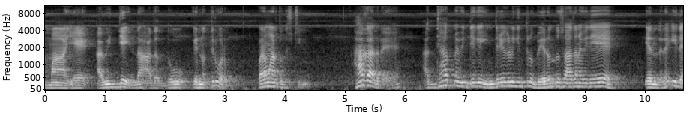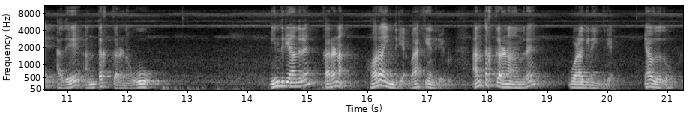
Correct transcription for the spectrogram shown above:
ಮಾಯೆ, ಅವಿದ್ಯೆಯಿಂದ ಆದದ್ದು ಎನ್ನುತ್ತಿರುವರು. ಪರಮಾರ್ಥ ದೃಷ್ಟಿಯಿಂದ. ಹಾಗಾದರೆ ಅಧ್ಯಾತ್ಮ ವಿದ್ಯೆಗೆ ಇಂದ್ರಿಯಗಳಿಗಿಂತಲೂ ಬೇರೊಂದು ಸಾಧನವಿದೆಯೇ ಎಂದರೆ ಇದೆ. ಅದೇ ಅಂತಃಕರಣವು. ಇಂದ್ರಿಯ ಅಂದರೆ ಕರಣ, ಹೊರ ಇಂದ್ರಿಯ ಬಾಕಿ ಇಂದ್ರಿಯಗಳು. ಅಂತಃಕರಣ ಅಂದರೆ ಒಳಗಿನ ಇಂದ್ರಿಯ. ಯಾವುದದು?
